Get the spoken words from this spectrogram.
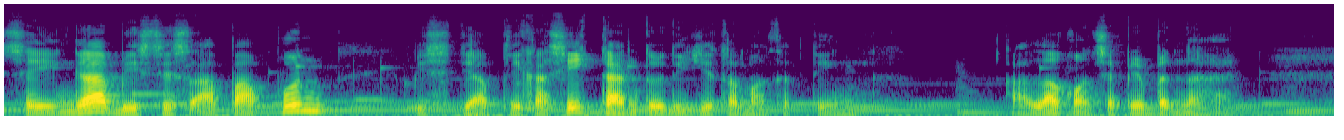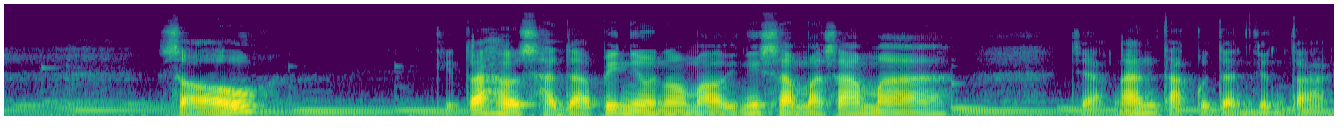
Sehingga bisnis apa pun bisa diaplikasikan tuh digital marketing. Kalau konsepnya benar. So, kita harus hadapi new normal ini sama-sama. Jangan takut dan gentar.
